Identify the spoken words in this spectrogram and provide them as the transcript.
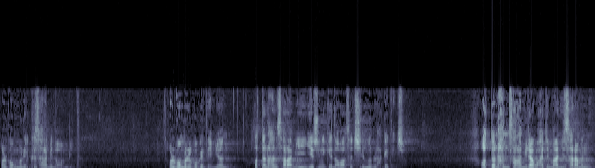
오늘 본문에 그 사람이 나옵니다. 오늘 본문을 보게 되면 어떤 한 사람이 예수님께 나와서 질문을 하게 되죠. 어떤 한 사람이라고 하지만 이 사람은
